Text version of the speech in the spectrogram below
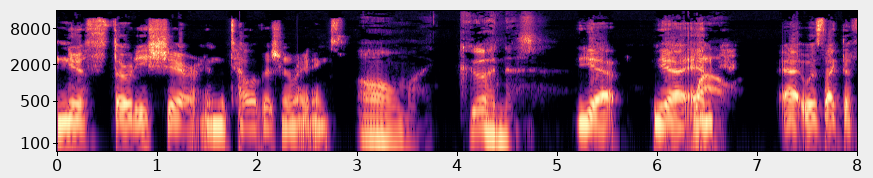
near 30 share in the television ratings. Oh my goodness. Yeah. Yeah. And wow. uh, it was like the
